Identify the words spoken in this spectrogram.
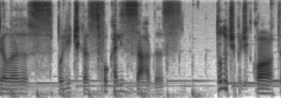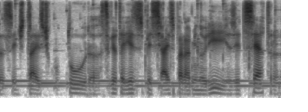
pelas políticas focalizadas, todo tipo de cotas, editais de cultura, secretarias especiais para minorias, etc.,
